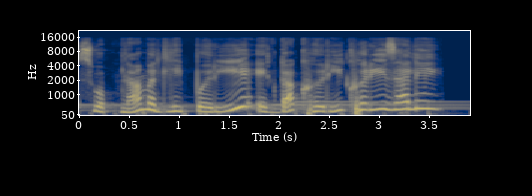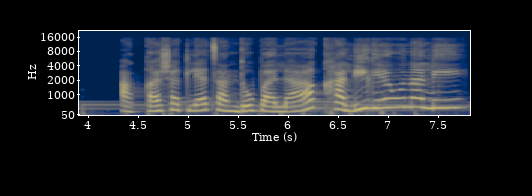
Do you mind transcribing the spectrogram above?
स्वप्नामधली परी एकदा खरी खरी झाली. आकाशातल्या चांदोबाला खाली घेऊन आली.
